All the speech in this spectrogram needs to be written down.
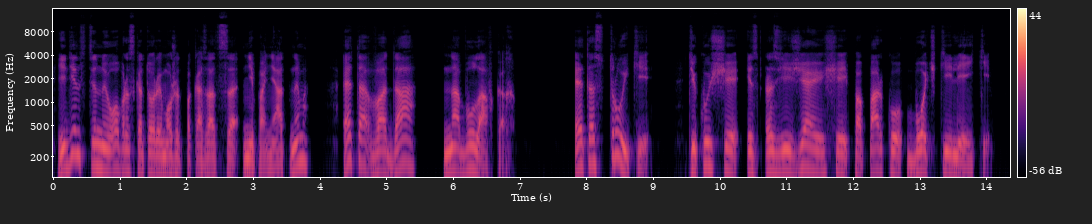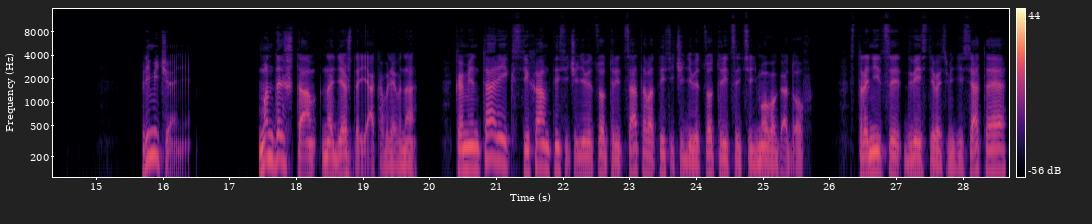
Единственный образ, который может показаться непонятным, это вода на булавках. Это струйки, текущие из разъезжающей по парку бочки-лейки. Примечание. Мандельштам Надежда Яковлевна. Комментарий к стихам 1930-1937 годов. Страницы 280-281.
